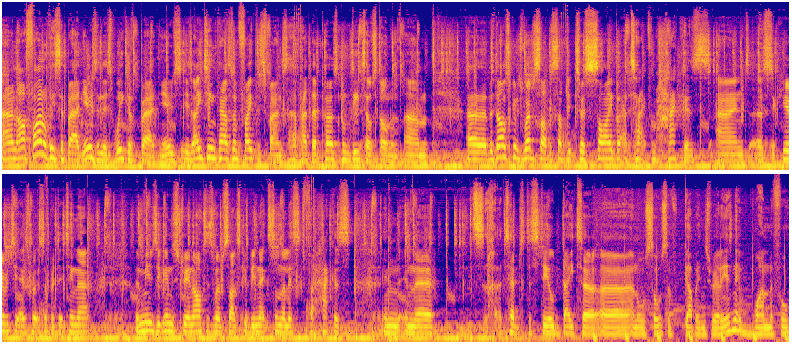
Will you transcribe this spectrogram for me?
and our final piece of bad news in this week of bad news is 18,000 Faithless fans have had their personal details stolen. Um, uh, the dance group's website was subject to a cyber attack from hackers, and uh, security experts are predicting that the music industry and artists' websites could be next on the list for hackers in, in their s- attempts to steal data uh, and all sorts of gubbins, really. Isn't it wonderful?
